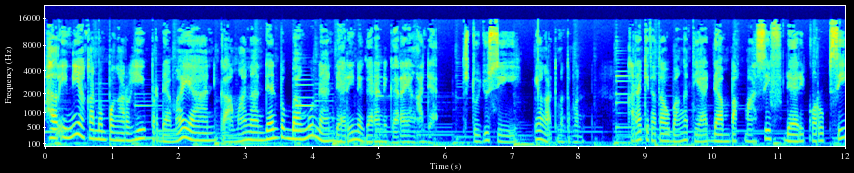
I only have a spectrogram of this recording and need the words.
Hal ini akan mempengaruhi perdamaian, keamanan, dan pembangunan dari negara-negara yang ada. Setuju sih, ya nggak teman-teman? Karena kita tahu banget ya dampak masif dari korupsi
